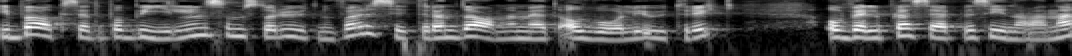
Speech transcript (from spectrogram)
I baksetet på bilen som står utenfor, sitter en dame med et alvorlig uttrykk, og vel plassert ved siden av henne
